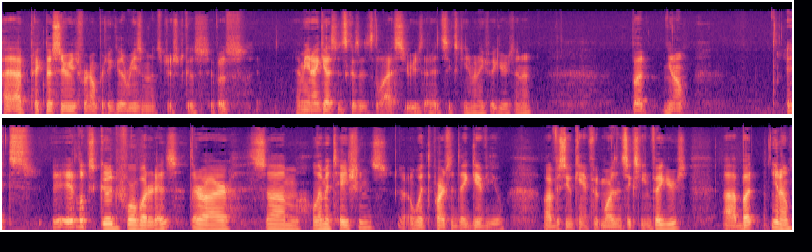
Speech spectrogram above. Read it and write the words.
I, I picked this series for no particular reason. It's just because it was. I mean, I guess it's because it's the last series that had 16 minifigures in it. But you know, it's it looks good for what it is. There are some limitations uh, with the parts that they give you. Obviously, you can't fit more than 16 figures, uh, but you know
